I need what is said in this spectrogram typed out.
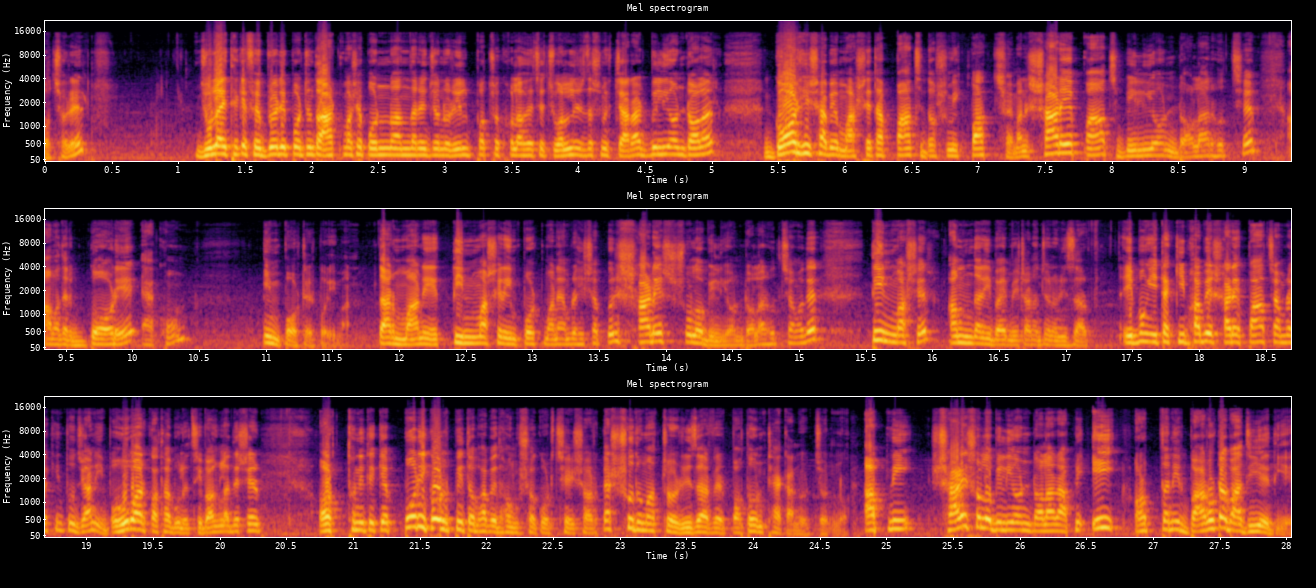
বছরের জুলাই থেকে ফেব্রুয়ারি পর্যন্ত আট মাসে পণ্য আমদানির জন্য রেলপত্র খোলা হয়েছে চুয়াল্লিশ দশমিক চার আট বিলিয়ন ডলার। গড় হিসাবে মাসে তা পাঁচ দশমিক পাঁচ ছয় মানে সাড়ে পাঁচ বিলিয়ন ডলার হচ্ছে আমাদের গড়ে এখন ইম্পোর্টের পরিমাণ। তার মানে তিন মাসের ইম্পোর্ট মানে আমরা হিসাব করি সাড়ে ষোলো বিলিয়ন ডলার হচ্ছে আমাদের তিন মাসের আমদানি ব্যয় মেটানোর জন্য রিজার্ভ এবং এটা কীভাবে সাড়ে পাঁচ আমরা কিন্তু জানি, বহুবার কথা বলেছি, বাংলাদেশের অর্থনীতিকে পরিকল্পিতভাবে ধ্বংস করছে এই সরকার শুধুমাত্র রিজার্ভের পতন ঠেকানোর জন্য। আপনি সাড়ে ষোলো বিলিয়ন ডলার আপনি এই রপ্তানির বারোটা বাজিয়ে দিয়ে,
